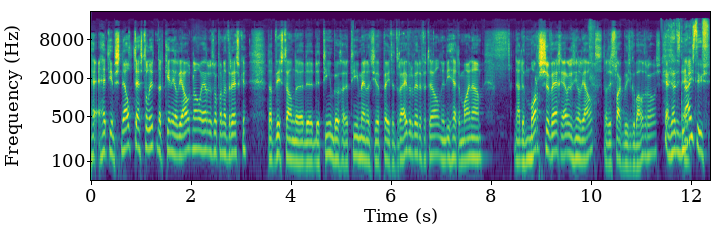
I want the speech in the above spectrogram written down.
had hij hem snel testen. Dat kennen jullie ook nou ergens op een adresje. Dat wist dan de, de, de teammanager Peter Drijver werden vertellen. En die had mijn naam naar de Morseweg ergens in Ljout. Dat is vlakbij het gebouw trouwens. Ja, dat is En- nice dus.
